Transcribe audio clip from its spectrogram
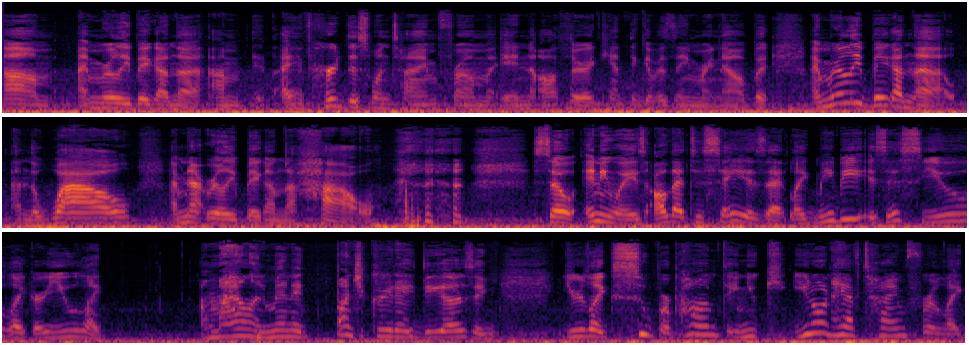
Um, I'm really big on the. Um, I have heard this one time from an author. I can't think of his name right now, but I'm really big on the on the wow. I'm not really big on the how. so, anyways, all that to say is that like maybe is this you? Like, are you like a mile in a minute, bunch of great ideas, and you're like super pumped, and you you don't have time for like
